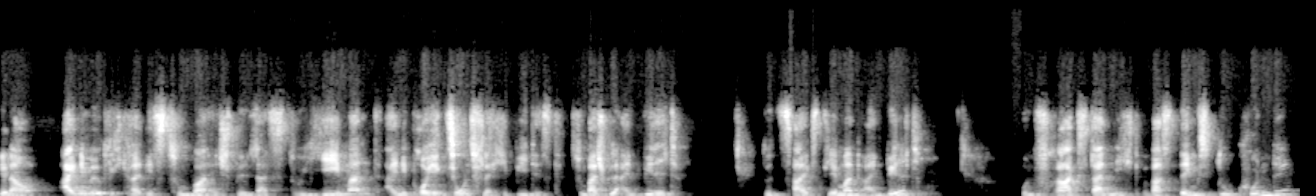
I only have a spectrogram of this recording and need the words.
Genau. Eine Möglichkeit ist zum Beispiel, dass du jemand eine Projektionsfläche bietest, zum Beispiel ein Bild. Du zeigst jemand ein Bild und fragst dann nicht, was denkst du Kunde,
